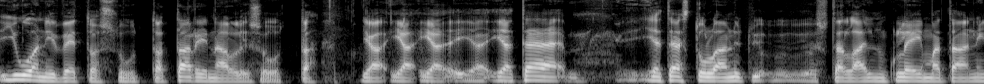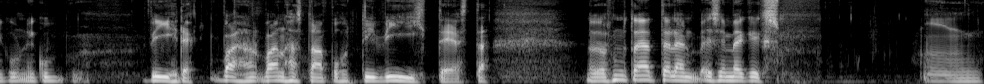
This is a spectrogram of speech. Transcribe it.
juonivetosuutta, tarinallisuutta. Ja, ja, ja, ja, ja, tämä, ja tästä tullaan nyt, jos tällä niin leimataan niin kuin, niin kuin viihde, vanhastaan puhuttiin viihteestä. No jos nyt ajattelen esimerkiksi mm,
